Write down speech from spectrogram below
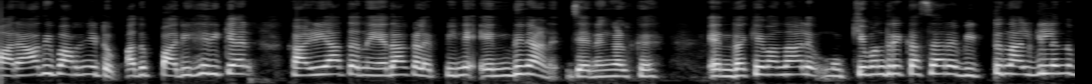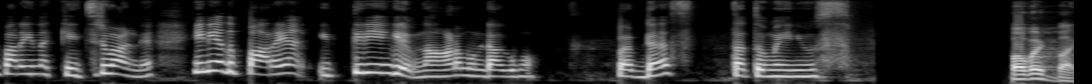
പരാതി പറഞ്ഞിട്ടും അത് പരിഹരിക്കാൻ കഴിയാത്ത നേതാക്കളെ പിന്നെ എന്തിനാണ് ജനങ്ങൾക്ക്? എന്തൊക്കെ വന്നാലും മുഖ്യമന്ത്രി കസാര വിട്ടു നൽകില്ലെന്ന് പറയുന്ന കെജ്രിവാളിന് ഇനി അത് പറയാൻ ഇത്തിരിയെങ്കിലും നാണമുണ്ടാകുമോ? Web desk Tatwamayi news powered by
